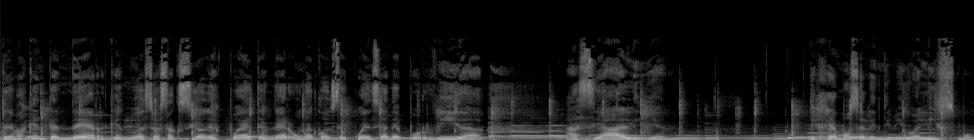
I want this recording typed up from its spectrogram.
tenemos que entender que nuestras acciones pueden tener una consecuencia de por vida hacia alguien. Dejemos el individualismo.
